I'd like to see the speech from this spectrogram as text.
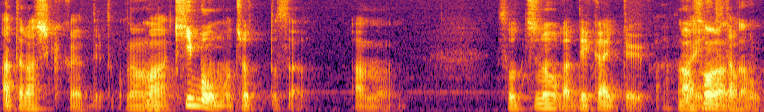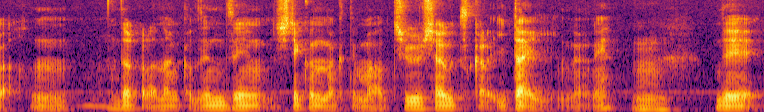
新しく通ってるとこ、うん。まあ規模もちょっとさあのそっちの方がでかいというかあ前にそうなんだ。来た方が。うん。だからなんか全然してくんなくてまあ注射打つから痛いのよね。うん。で、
